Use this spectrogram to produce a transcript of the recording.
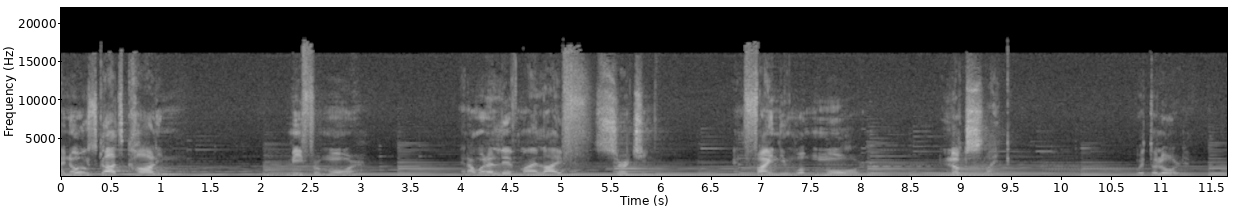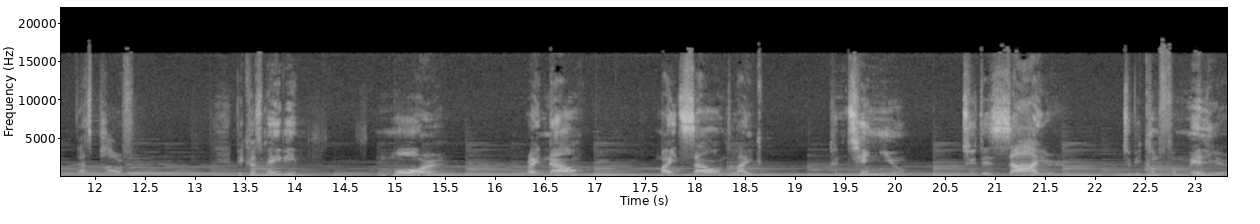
I know God's calling me for more. And I want to live my life searching and finding what more looks like with the Lord. That's powerful. Because maybe more right now might sound like continue to desire to become familiar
